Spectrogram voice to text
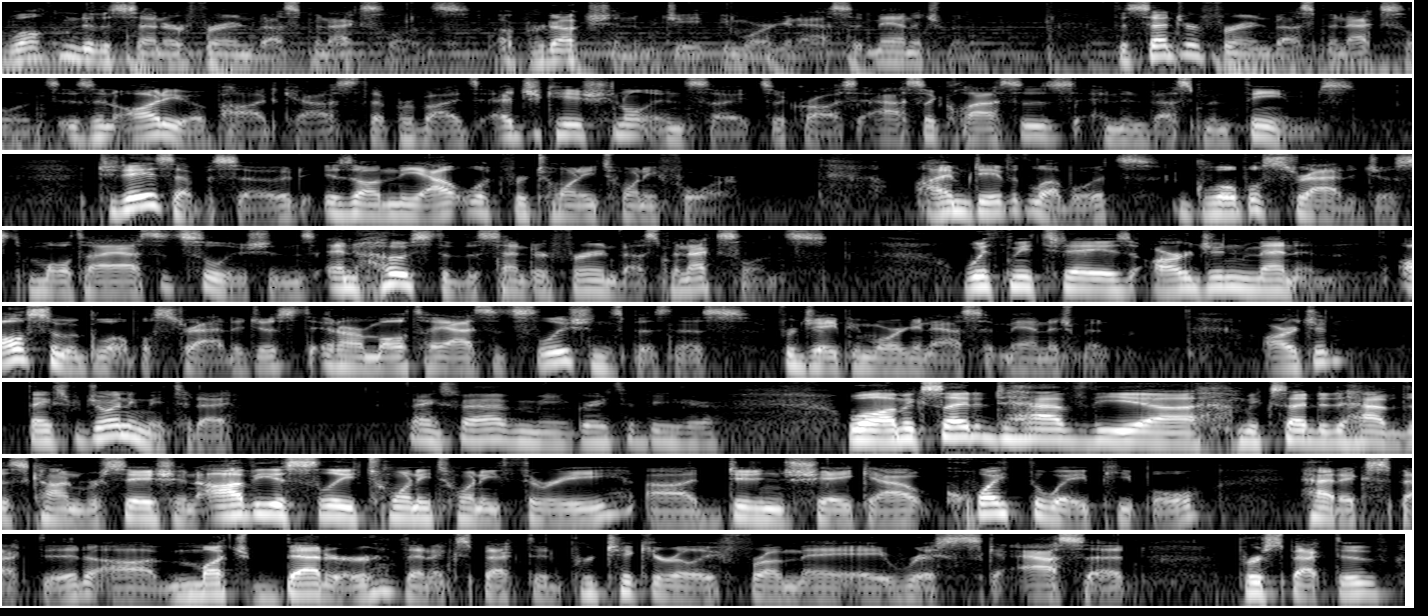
Welcome to the Center for Investment Excellence, a production of JP Morgan Asset Management. The Center for Investment Excellence is an audio podcast that provides educational insights across asset classes and investment themes. Today's episode is on the outlook for 2024. I'm David Lebovitz, global strategist, multi asset solutions, and host of the Center for Investment Excellence. With me today is Arjun Menon, also a global strategist in our multi asset solutions business for JP Morgan Asset Management. Arjun, thanks for joining me today. Thanks for having me. Great to be here. Well, I'm excited to have the uh, I'm excited to have this conversation. Obviously, 2023 uh, didn't shake out quite the way people had expected. Uh, much better than expected, particularly from a, a risk asset perspective.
